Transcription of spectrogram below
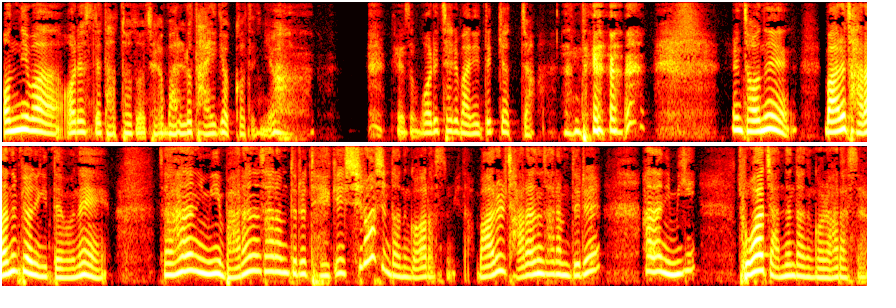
언니와 어렸을 때 다퉈도 제가 말로 다 이겼거든요. 그래서 머리채를 많이 뜯겼죠. 저는 말을 잘하는 편이기 때문에 자, 하나님이 말하는 사람들을 되게 싫어하신다는 걸 알았습니다. 말을 잘하는 사람들을 하나님이 좋아하지 않는다는 걸 알았어요.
